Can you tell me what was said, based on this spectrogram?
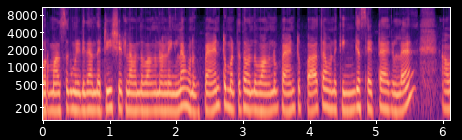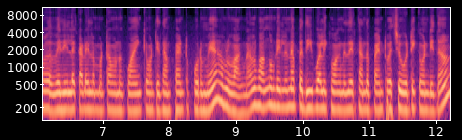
ஒரு மாதத்துக்கு முன்னாடி தான் அந்த டிஷர்ட்லாம் வந்து வாங்கணும் இல்லைங்களா? அவனுக்கு பேண்ட்டு மட்டும் தான் வந்து வாங்கணும். பேண்ட்டு பார்த்து அவனுக்கு இங்கே செட் ஆகலை. அவன் வெளியில் கடையில் மட்டும் அவனுக்கு வாங்கிக்க வேண்டியதான் பேண்ட்டு பொறுமையாக அவன் வாங்கினாலும் வாங்க முடியலன்னா இப்போ தீபாவளிக்கு வாங்கினதே இருக்கு. அந்த பேண்ட் வச்சு ஓட்டிக்க வேண்டியதான்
